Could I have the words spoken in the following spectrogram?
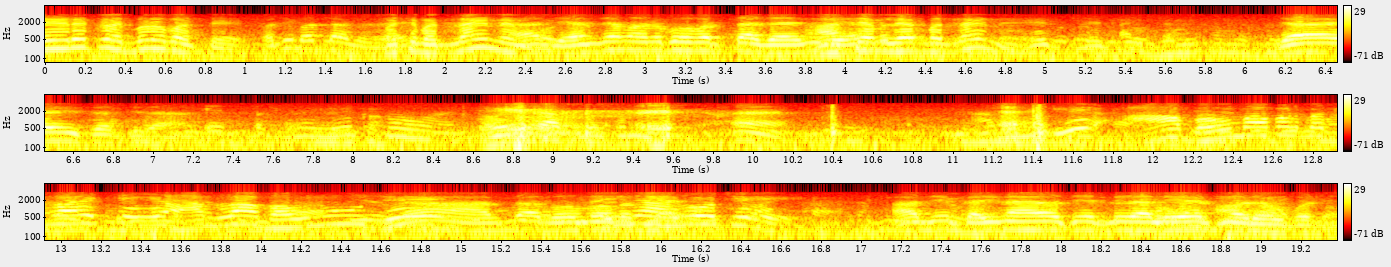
લેર એક જ બરોબર છે. પછી બદલાય પછી બદલાય ને જેમ જેમ અનુભવ વધતા જાય. આ તેમ લેર બદલાય ને. જય સચિદાન આ ભાવમાં પણ બદલાય કે આગલા ભાવનું જે ભાવમાં લઈને બદલાય. આવ્યો છે? આ જે કરીને આવ્યો છે એટલે આ લેયર્સમાં રહેવું પડશે.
